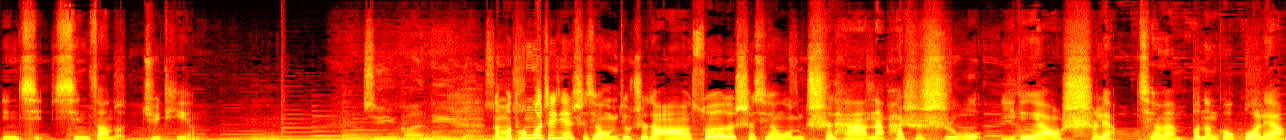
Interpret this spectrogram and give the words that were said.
引起心脏的剧停。那么通过这件事情，我们就知道啊，所有的事情我们吃它，哪怕是食物，一定要适量，千万不能够过量。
